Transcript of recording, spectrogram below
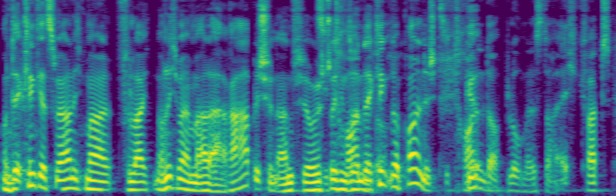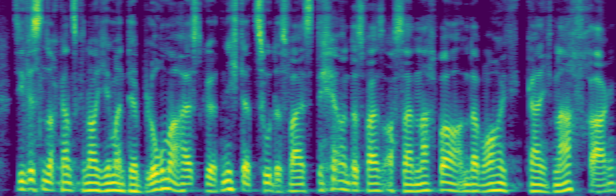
Und der klingt jetzt gar nicht mal, vielleicht noch nicht mal mal arabisch in Anführungsstrichen, sondern der doch. klingt nur polnisch. Sie träumen doch, Blome, ist doch echt Quatsch. Sie wissen doch ganz genau, jemand, der Blome heißt, gehört nicht dazu. Das weiß der und das weiß auch sein Nachbar und da brauche ich gar nicht nachfragen.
